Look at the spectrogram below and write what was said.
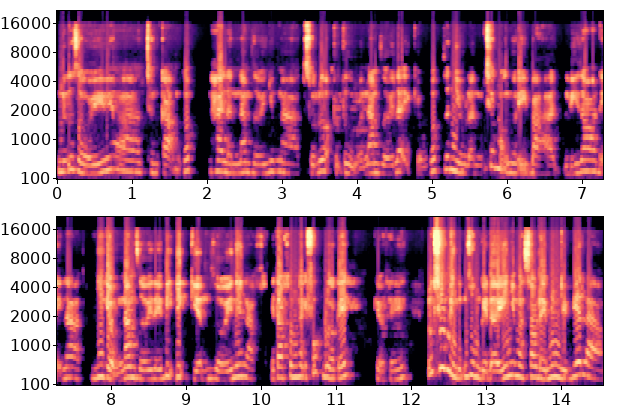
nữ giới uh, trầm cảm gấp hai lần nam giới nhưng mà số lượng tự tử ở nam giới lại kiểu gấp rất nhiều lần trước mọi người bảo lý do đấy là như kiểu nam giới đấy bị định kiến giới nên là người ta không hạnh phúc được ấy kiểu thế lúc trước mình cũng dùng cái đấy nhưng mà sau đấy mình mới biết là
